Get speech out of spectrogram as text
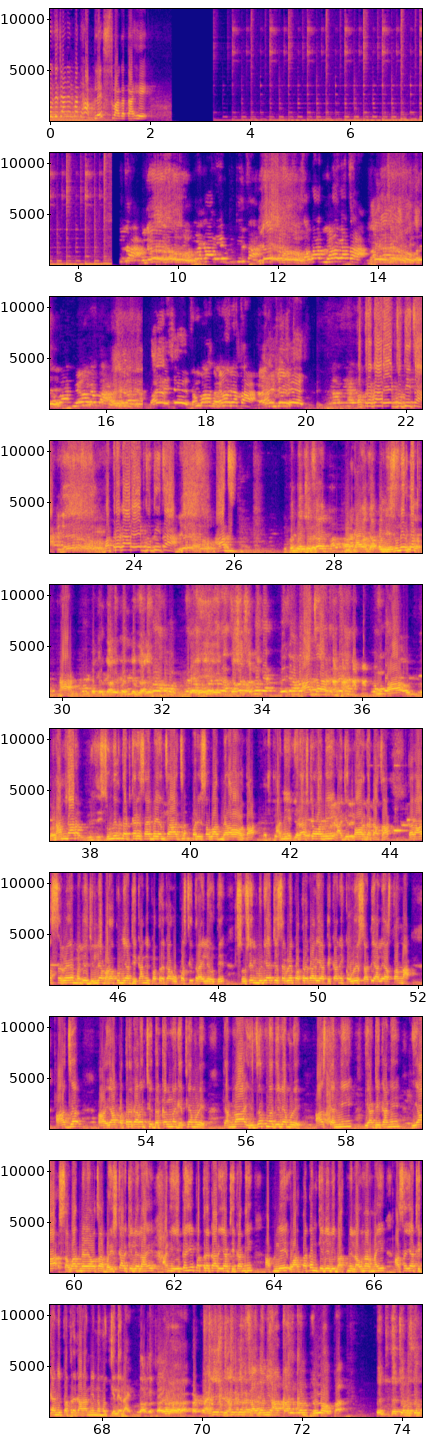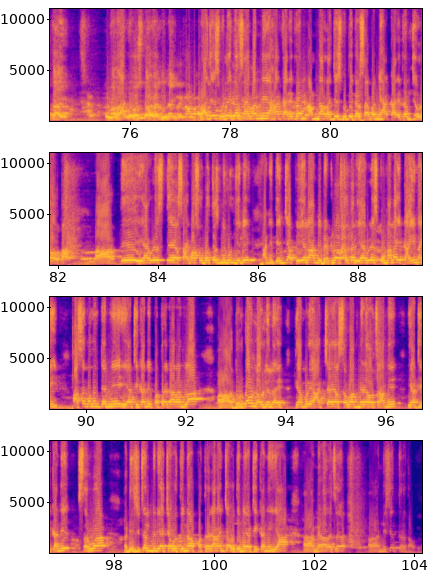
आपले स्वागत आहे. पत्रकार संवाद संवाद संवाद पत्रकार एकजुटीचा. पत्रकार एकजुटीचा. आज अध्यक्ष साहेब काय? आज आपण हे सुनील तट हा. पत्रकार हत्या झाले. तर हे कशासाठी? आज नामदार सुनील तटकरे साहेब यांचा आज परिसंवाद मेळावा होता. आणि राष्ट्रवादी अजित पवार गटाचा. तर आज सगळे म्हणजे जिल्ह्याभरातून या ठिकाणी पत्रकार उपस्थित राहिले होते. सोशल मीडियाचे सगळे पत्रकार या ठिकाणी कव्हरेजसाठी आले असताना आज या पत्रकारांची दखल न घेतल्यामुळे त्यांना इज्जत न दिल्यामुळे आज त्यांनी या ठिकाणी या संवाद मेळाव्याचा बहिष्कार केलेला आहे आणि एकही पत्रकार या ठिकाणी आपली वार्ताकन केलेली बातमी लावणार नाही असं या ठिकाणी पत्रकारांनी नमूद केलेलं आहे. राजेश विजेकर साहेबांनी हा कार्यक्रम ठेवला होता. त्याच्याबद्दल काय? व्यवस्था झाली नाही. राजेश विटेकर साहेबांनी हा कार्यक्रम आमदार राजेश विटेकर साहेबांनी हा कार्यक्रम ठेवला होता. आ, ते यावेळेस ते साहेबासोबतच निघून गेले आणि त्यांच्या पेयला आम्ही भेटलो असतो तर यावेळेस कोणालाही काही नाही असं म्हणून त्यांनी या ठिकाणी पत्रकारांना धोडकावून लावलेलं आहे. त्यामुळे आजच्या या संवाद मेळाव्याचं आम्ही या ठिकाणी सर्व डिजिटल मीडियाच्या वतीनं पत्रकारांच्या वतीनं या ठिकाणी या मेळाव्याचं निषेध करत आहोत.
